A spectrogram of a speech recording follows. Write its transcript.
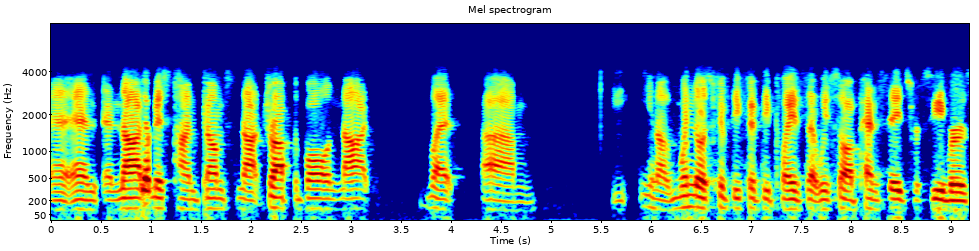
and and, and not yep. miss time jumps, not drop the ball, and not let um, you know win those 50-50 plays that we saw Penn State's receivers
